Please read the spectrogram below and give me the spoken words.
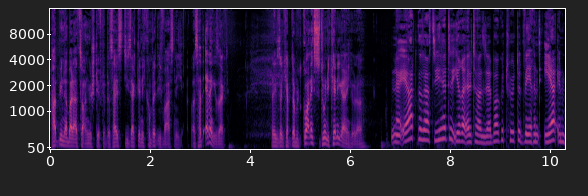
habe ihn aber dazu angestiftet. Das heißt, die sagt ja nicht komplett, ich war es nicht. Was hat er denn gesagt? Hat er gesagt, ich habe damit gar nichts zu tun, ich kenne die gar nicht, oder? Na, er hat gesagt, sie hätte ihre Eltern selber getötet, während er in,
